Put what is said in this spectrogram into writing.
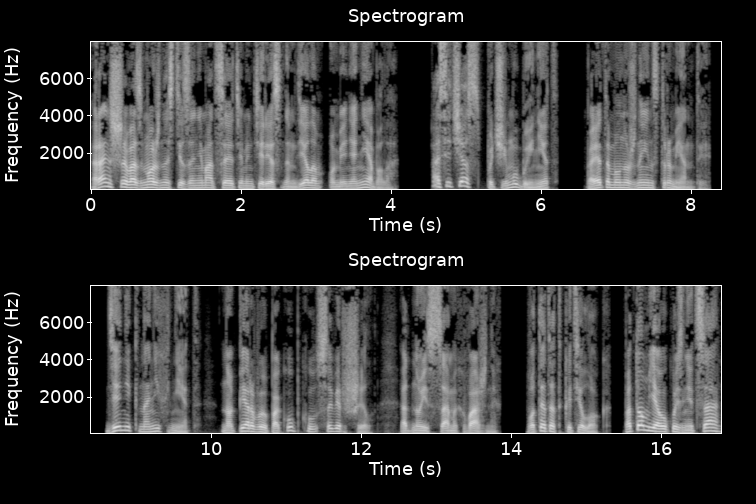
Раньше возможности заниматься этим интересным делом у меня не было, а сейчас почему бы и нет. Поэтому нужны инструменты. Денег на них нет, но первую покупку совершил, одну из самых важных вот этот котелок. Потом я у кузнеца,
